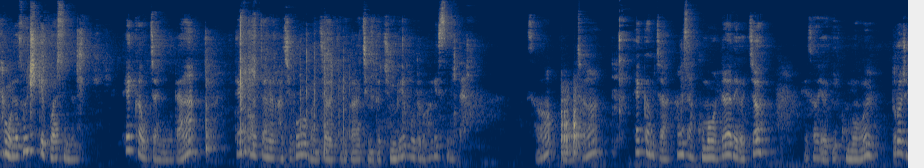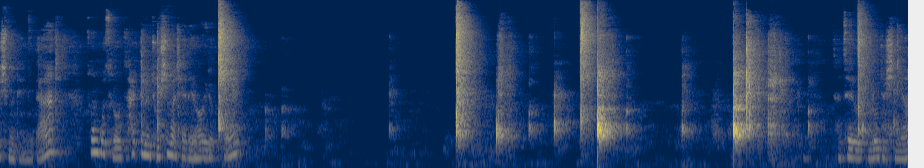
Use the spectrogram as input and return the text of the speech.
참 우리가 손쉽게 구할 수 있는 테이크아웃 잔입니다. 색연합장을 가지고 먼저 우리가 지금부터 준비해 보도록 하겠습니다. 그래서 먼저 택감자 항상 구멍을 뚫어야 되겠죠? 그래서 여기 구멍을 뚫어주시면 됩니다. 송곳으로 할 때는 조심하셔야 돼요. 이렇게 전체로 눌러주시면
